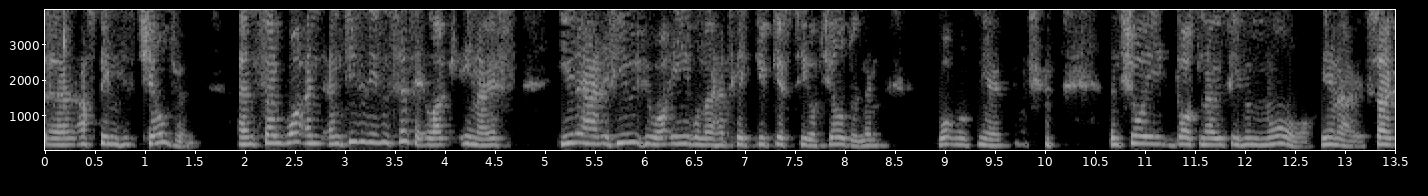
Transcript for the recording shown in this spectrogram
uh, us being his children. And so what, and, and Jesus even says it like, you know, if you know, how, if you who are evil know how to give good gifts to your children, then what will, you know, then surely God knows even more, you know. So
